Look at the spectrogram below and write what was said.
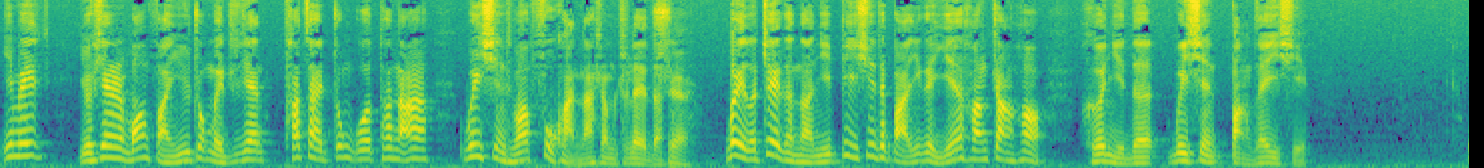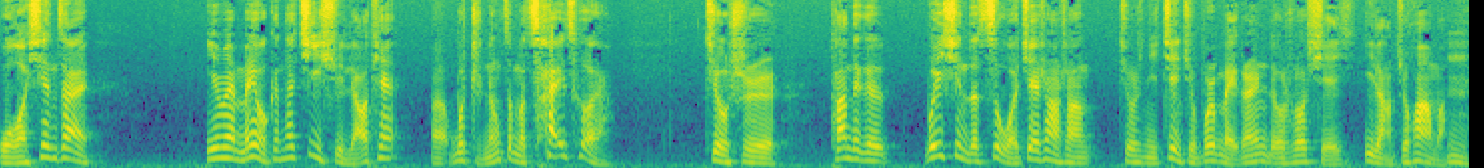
因为。有些人往返于中美之间，他在中国他拿微信什么付款呐什么之类的。是为了这个呢，你必须得把一个银行账号和你的微信绑在一起。我现在因为没有跟他继续聊天，呃，我只能这么猜测呀。就是他那个微信的自我介绍上，就是你进去不是每个人有时候写一两句话嘛？嗯。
